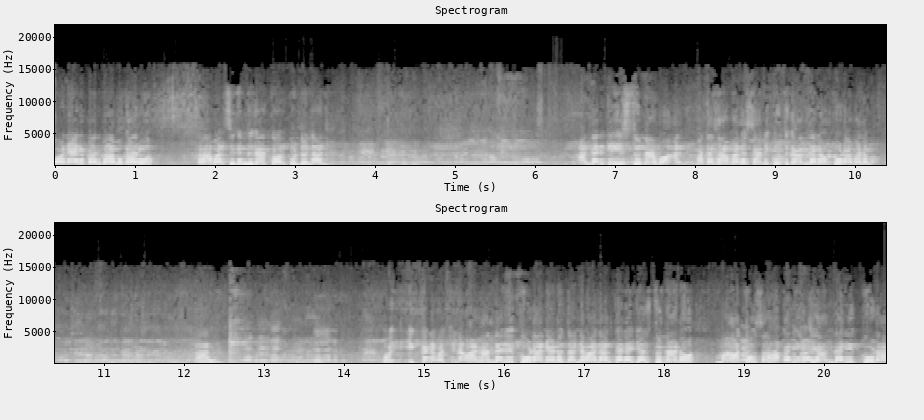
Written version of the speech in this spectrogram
కోనేరు పెదబాబు గారు రావాల్సిందిగా కోరుకుంటున్నాను. అందరికీ ఇస్తున్నాము. మత సామరస్యానికి గుర్తుగా అందరం కూడా మనము ఇక్కడ వచ్చిన వాళ్ళందరికీ కూడా నేను ధన్యవాదాలు తెలియజేస్తున్నాను. మాతో సహకరించి అందరికి కూడా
